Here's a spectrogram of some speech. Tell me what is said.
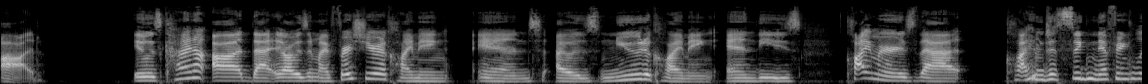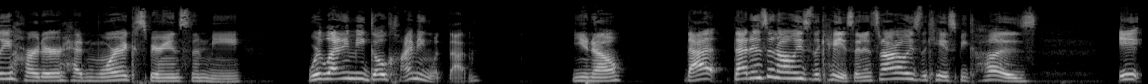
odd. It was kind of odd that I was in my first year of climbing and I was new to climbing, and these climbers that climbed significantly harder, had more experience than me, were letting me go climbing with them. You know? That that isn't always the case, and it's not always the case because it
